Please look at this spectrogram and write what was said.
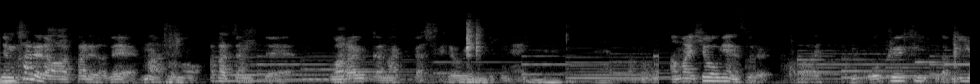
でも彼らは彼らで、まあその赤ちゃんって笑うか泣くかしか表現できない。まあそのあまり表現する、奥行きとか美に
